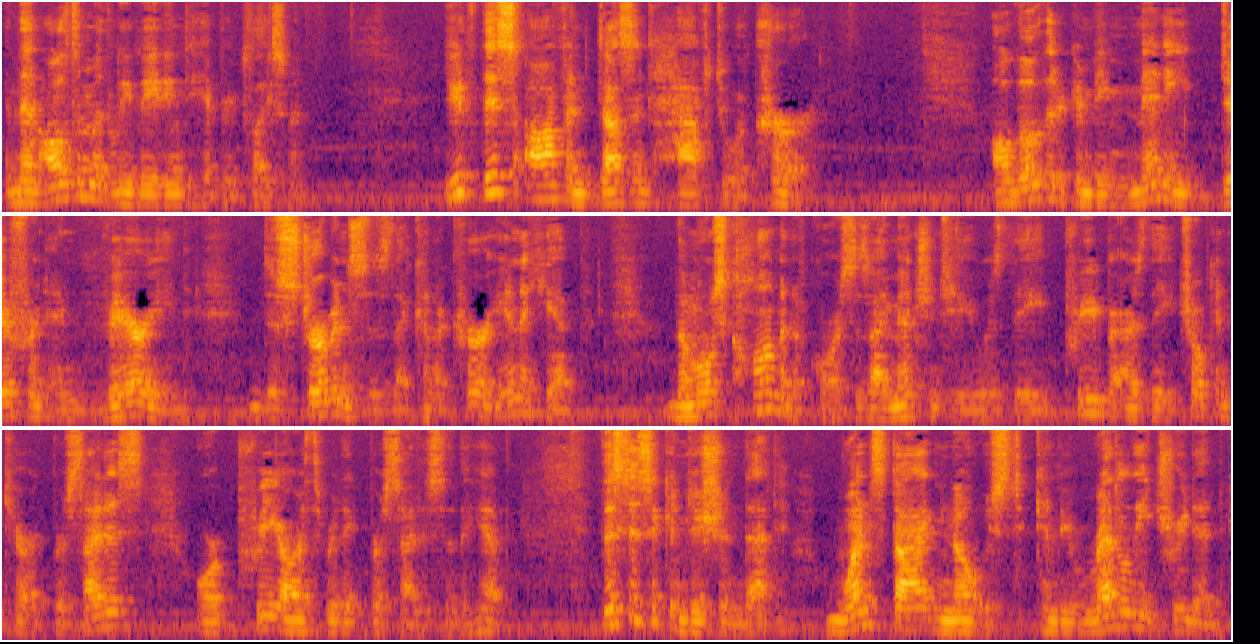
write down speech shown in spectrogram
and then ultimately leading to hip replacement. You, this often doesn't have to occur. Although there can be many different and varied disturbances that can occur in a hip, the most common, of course, as I mentioned to you, is the pre as the trochanteric bursitis or pre-arthritic bursitis of the hip. This is a condition that, once diagnosed, can be readily treated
